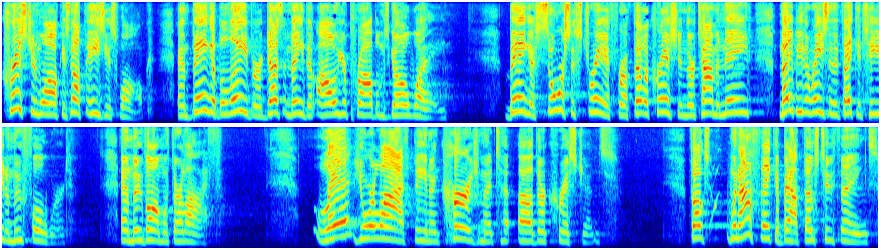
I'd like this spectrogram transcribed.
Christian walk is not the easiest walk. And being a believer doesn't mean that all your problems go away. Being a source of strength for a fellow Christian in their time of need may be the reason that they continue to move forward and move on with their life. Let your life be an encouragement to other Christians. Folks, when I think about those two things,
